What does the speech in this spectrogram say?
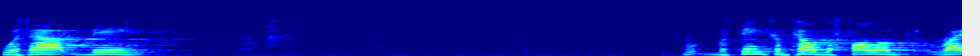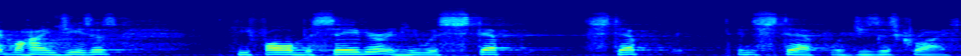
Without being with being compelled to follow right behind Jesus, he followed the Savior and he was step, step in step with Jesus Christ.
